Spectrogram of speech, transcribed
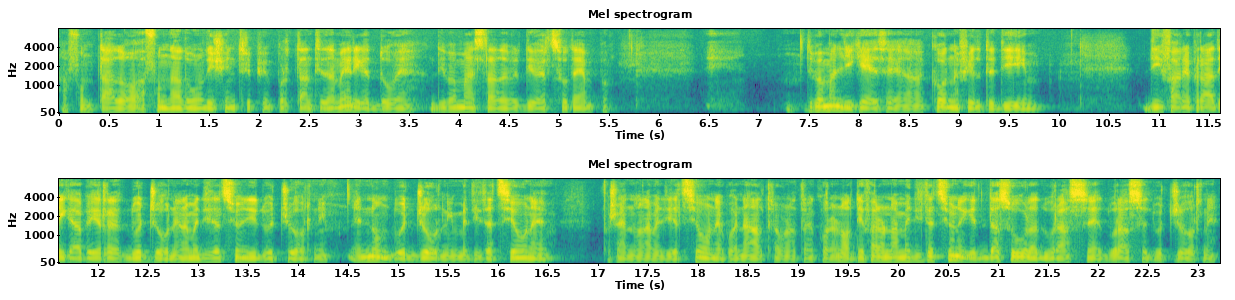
ha fondato, ha fondato uno dei centri più importanti d'America, dove Dipamà è stata per diverso tempo. Dipamà gli chiese a Cornfield di, di fare pratica per due giorni, una meditazione di due giorni, e non due giorni in meditazione facendo una meditazione, poi un'altra, poi un'altra ancora, no, di fare una meditazione che da sola durasse, durasse due giorni.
